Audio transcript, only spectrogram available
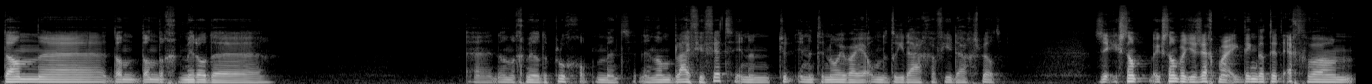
dan, uh, dan, dan de gemiddelde... Uh, dan de gemiddelde ploeg op het moment. En dan blijf je fit in een, in een toernooi waar je om de drie dagen, vier dagen speelt. Dus ik snap, ik snap wat je zegt, maar ik denk dat dit echt gewoon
